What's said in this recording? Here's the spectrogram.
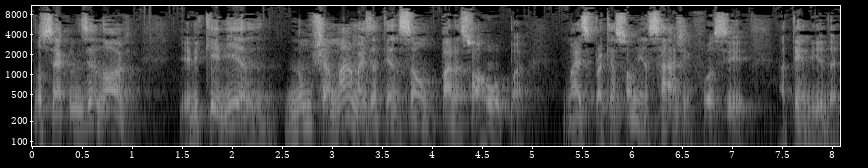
no século XIX. Ele queria não chamar mais atenção para a sua roupa, mas para que a sua mensagem fosse atendida.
